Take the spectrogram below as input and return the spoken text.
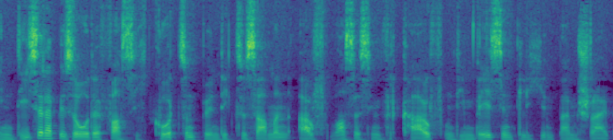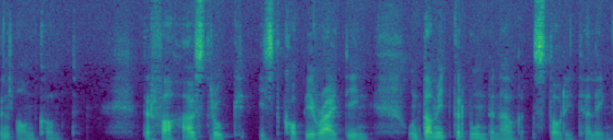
In dieser Episode fasse ich kurz und bündig zusammen, auf was es im Verkauf und im Wesentlichen beim Schreiben ankommt. Der Fachausdruck ist Copywriting und damit verbunden auch Storytelling.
